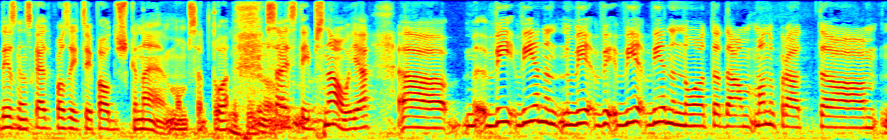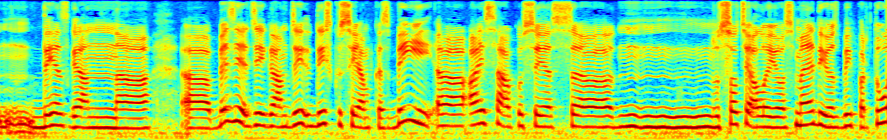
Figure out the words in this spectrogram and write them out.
diezgan skaidru pozīciju pauduši, ka nē, mums ar to jā. saistības nav. Ja? Uh, viena, viena no tādām tādām, manuprāt, diezgan bezjēdzīgām diskusijām, kas bija aizsākusies sociālajos mēdījos, bija par to,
